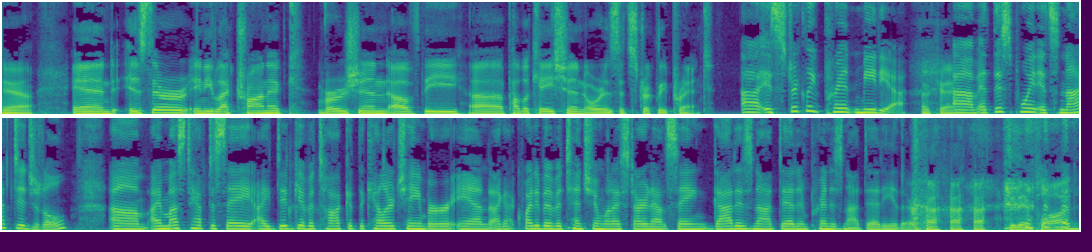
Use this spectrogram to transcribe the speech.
Yeah. And is there an electronic version of the uh, publication or is it strictly print? Uh, it's strictly print media. Okay. Um, at this point, it's not digital. Um, I must have to say, I did give a talk at the Keller Chamber, and I got quite a bit of attention when I started out saying, "God is not dead, and print is not dead either." Did they applaud?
